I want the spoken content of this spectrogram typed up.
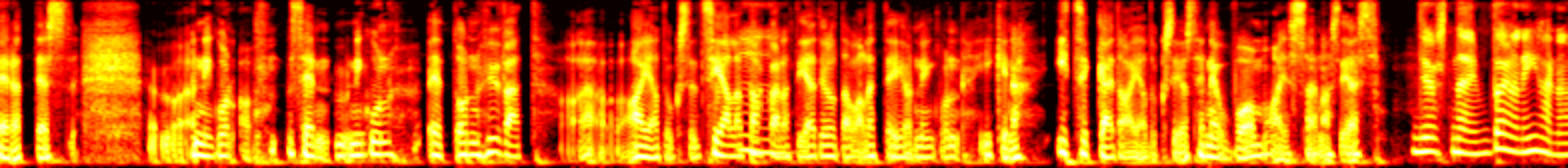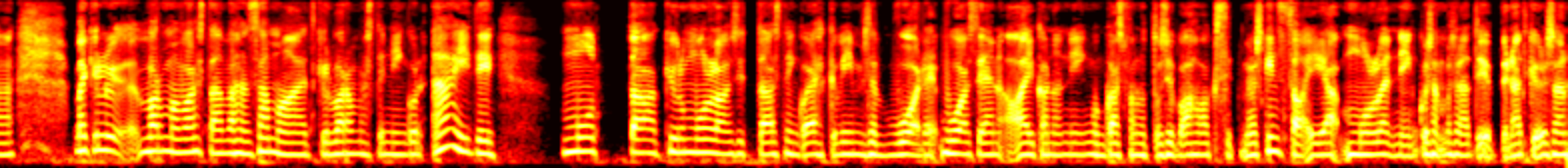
periaatteessa äh, niin kuin sen, niin kuin, että on hyvät äh, ajatukset siellä mm. takana tietyllä tavalla, että ei ole niin kuin ikinä itsekkäitä ajatuksia, jos he neuvoo mua jossain asiassa. Just näin, toi on ihanaa. Mä kyllä varmaan vastaan vähän samaa, että kyllä varmasti niin kuin äiti, mutta mutta kyllä mulla on sitten taas niinku ehkä viimeisen vuode, vuosien aikana niinku kasvanut tosi vahvaksi sit myöskin Saija mulle niinku semmoisena tyyppinä, että kyllä se on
